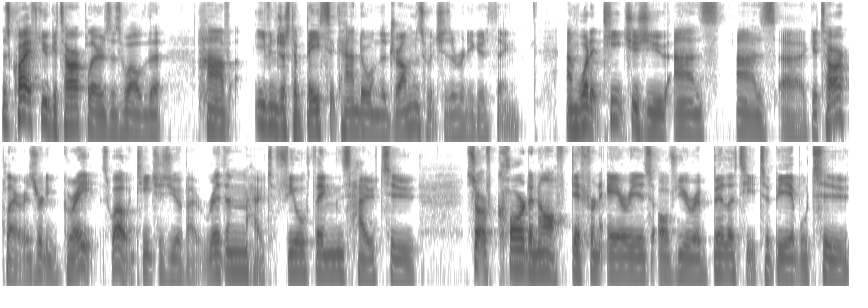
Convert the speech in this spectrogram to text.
There's quite a few guitar players as well that have even just a basic handle on the drums, which is a really good thing. And what it teaches you as as a guitar player is really great as well. It teaches you about rhythm, how to feel things, how to sort of cordon off different areas of your ability to be able to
